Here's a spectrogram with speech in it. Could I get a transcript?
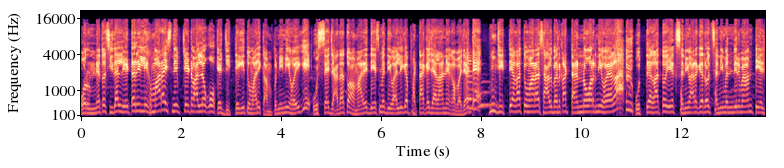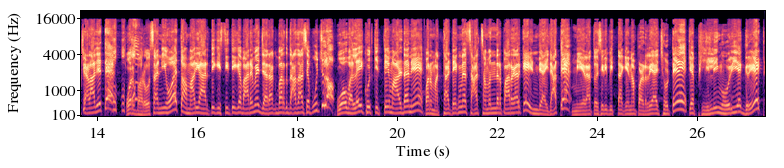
और उनने तो सीधा लेटर ही लिख मारा स्नैपचैट वालों को कि जितने की तुम्हारी कंपनी नहीं होगी उससे ज़्यादा तो हमारे देश में दिवाली के फटाके जलाने का बजट है। जितने का तुम्हारा साल भर का टर्नओवर नहीं होगा उतने का तो एक शनिवार के रोज शनि मंदिर में हम तेल चढ़ा देते। और भरोसा नहीं हो तो हमारी आर्थिक स्थिति के बारे में जरक बर्ग दादा से पूछ लो। वो भले ही खुद कितने मार्डन है पर मत्था टेकने सात समंदर पार करके इंडिया ही जाते हैं। मेरा तो सिर्फ़ इतना कहना पड़ रहा है छोटे क्या फीलिंग हो रही है ग्रेट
